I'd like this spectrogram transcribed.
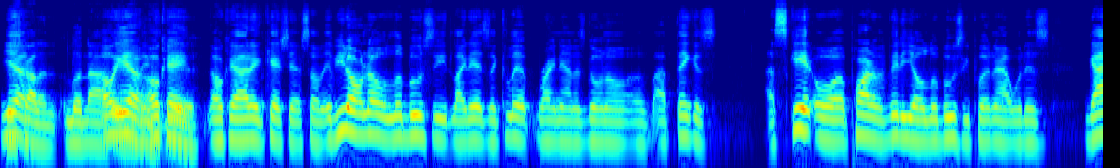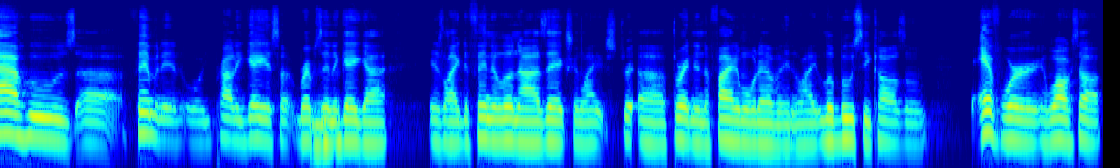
He was yeah calling Lil Nas. Oh yeah, okay, Yeah. okay. I didn't catch that. So if you don't know, Lil Boosie, like there's a clip right now that's going on. Of, I think it's a skit or a part of a video Lil Boosie putting out with this guy who's uh, feminine or probably gay or something, representing a gay guy, is like defending Lil Nas X and like uh, threatening to fight him or whatever. And like Lil Boosie calls him the F word and walks off.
